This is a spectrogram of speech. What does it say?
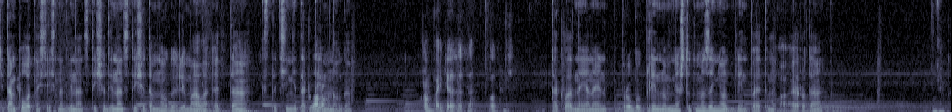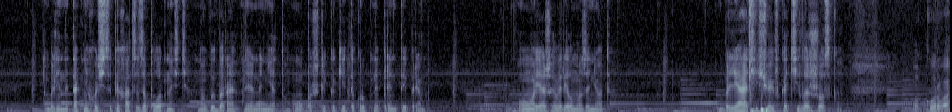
И там плотность есть на 12 тысяч. А 12 тысяч это много или мало? Это, кстати, не так-то и много. Ну, пойдет это, плотность. Так, ладно, я, наверное, попробую. Блин, ну меня что-то мазанет, блин, по этому АРу, да? Блин, и так не хочется пихаться за плотность, но выбора, наверное, нету. О, пошли какие-то крупные принты прям. О, я же говорил, мазанет. Блять, еще и вкатило жестко. О, курва.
